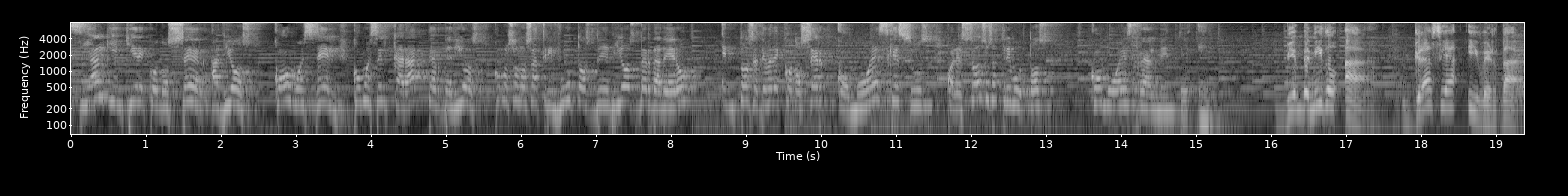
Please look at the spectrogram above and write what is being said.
Si alguien quiere conocer a Dios, cómo es Él, cómo es el carácter de Dios, cómo son los atributos de Dios verdadero, entonces debe de conocer cómo es Jesús, cuáles son sus atributos, cómo es realmente Él. Bienvenido a Gracia y Verdad,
